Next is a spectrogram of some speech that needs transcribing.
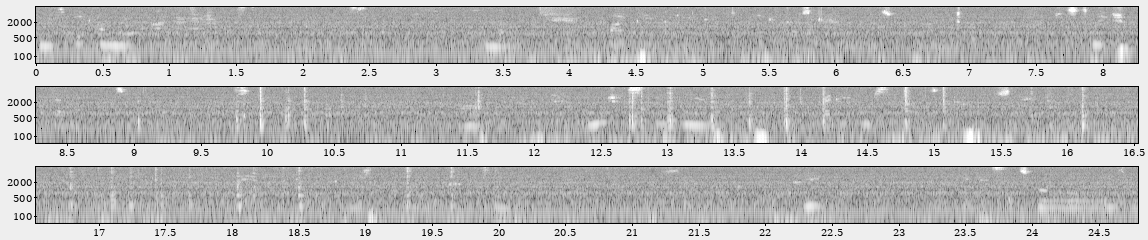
Things become more active than this. Mm. Might be a good idea to look at those cameras one too, just to make sure everyone is okay. Um, interestingly enough, Freddy himself is a kind of state of I have heard that he was active. So, hey, I guess it's one more reason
